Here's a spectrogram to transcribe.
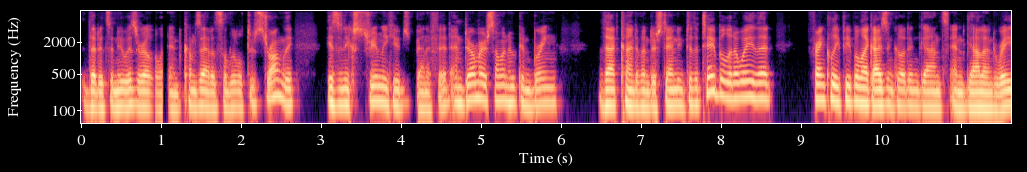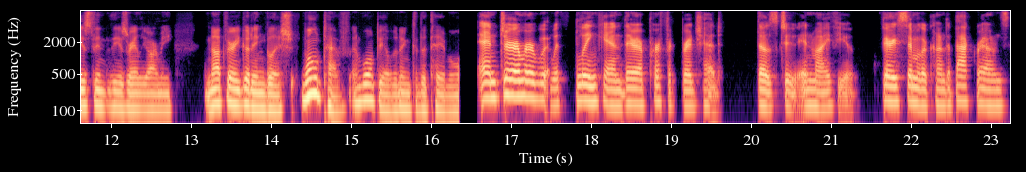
that it's a new Israel and comes at us a little too strongly, is an extremely huge benefit. And Dermer is someone who can bring that kind of understanding to the table in a way that, frankly, people like Eisenkot and Gantz and Gallant, raised in the Israeli army, not very good English, won't have and won't be able to bring to the table. And Dermer wi- with Blinken, they're a perfect bridgehead, those two, in my view. Very similar kind of backgrounds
